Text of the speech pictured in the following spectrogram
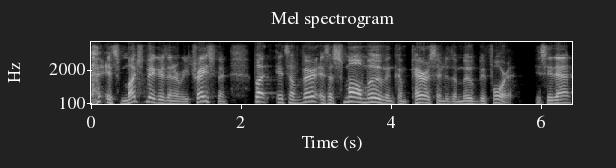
it's much bigger than a retracement, but it's a very it's a small move in comparison to the move before it. You see that?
